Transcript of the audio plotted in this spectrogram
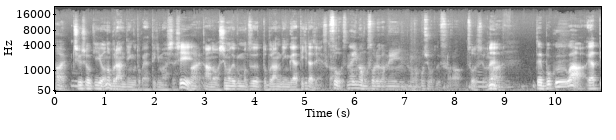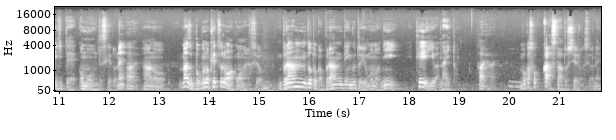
はい。中小企業のブランディングとかやってきましたし、はいあの下出君もずっとブランディングやってきたじゃないですか。そうですね。今もそれがメインのお仕事ですから。そうですよね。はで僕はやってきて思うんですけどね、はあのまず僕の結論はこうなんですよ。ブランドとかブランディングというものに定義はないと。い。はい。はい。僕はそこからスタートしてるんですよね。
